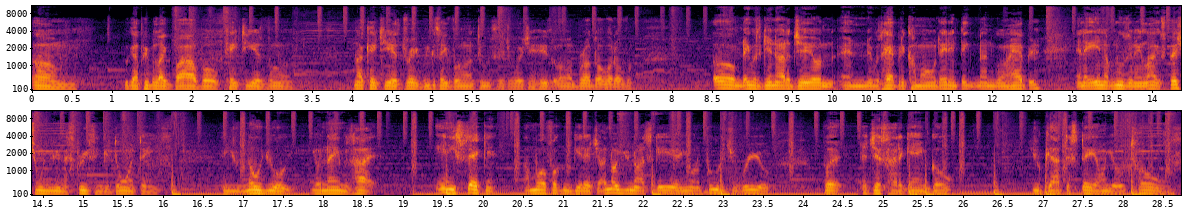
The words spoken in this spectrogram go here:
Um, we got people like Bobo, KTS Vaughn, not KTS Drake, but you can say Vaughn too. Situation, his um, brother or whatever. Um, they was getting out of jail and, and they was happy to come home. They didn't think nothing gonna happen, and they end up losing their life, especially when you're in the streets and you're doing things, and you know your your name is hot. Any second, a motherfucker can get at you. I know you're not scared. You want to prove that you're real, but that's just how the game go you got to stay on your toes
